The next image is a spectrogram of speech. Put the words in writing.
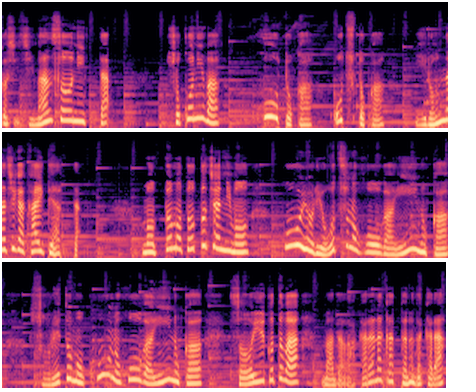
少し自慢そうに言った。そこには、こうとか、おつとか、いろんな字が書いてあった。もっともトットちゃんにも、こうよりおつの方がいいのか、それともこうの方がいいのか、そういうことはまだわからなかったのだから、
